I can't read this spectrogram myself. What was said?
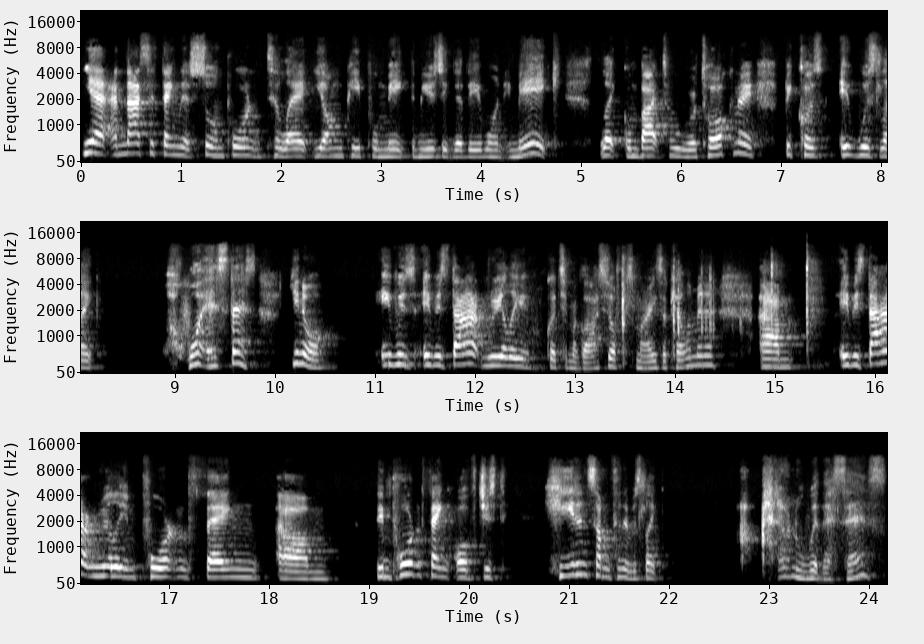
Yeah, and that's the thing that's so important to let young people make the music that they want to make. Like going back to what we were talking about, because it was like, what is this? You know, it was it was that really got to my glasses off because my eyes are killing me now. Um, it was that really important thing, um, the important thing of just hearing something that was like, I, I don't know what this is.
